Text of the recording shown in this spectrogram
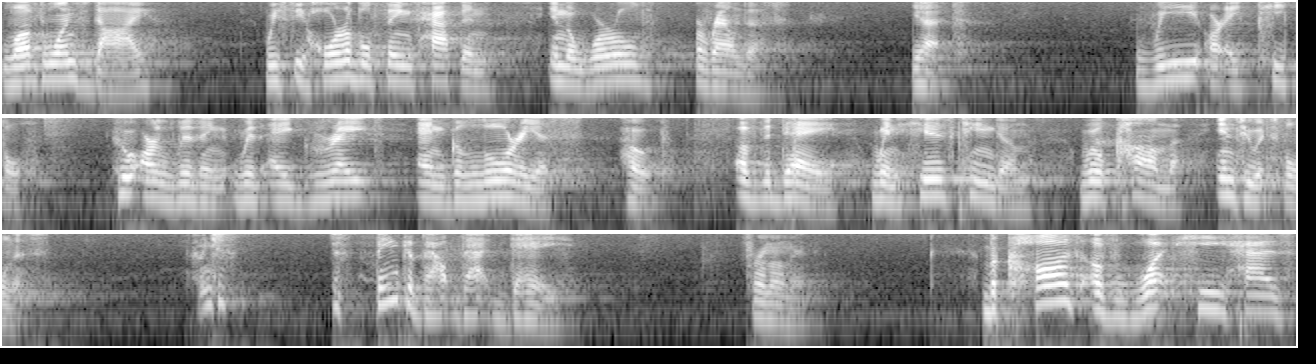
Loved ones die. We see horrible things happen in the world around us. Yet, we are a people who are living with a great and glorious hope of the day when his kingdom will come into its fullness. I mean, just, just think about that day for a moment. Because of what he has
